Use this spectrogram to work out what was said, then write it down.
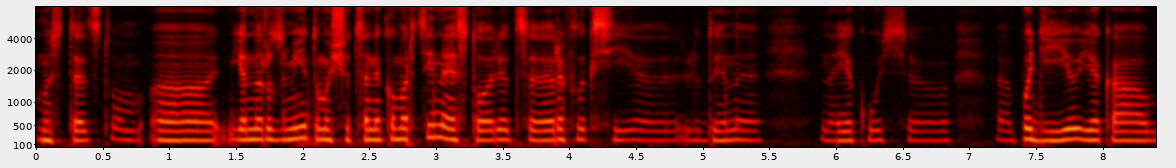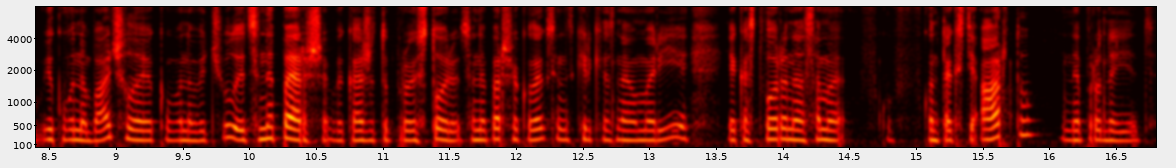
мистецтвом? Я не розумію, тому що це не комерційна історія, це рефлексія людини на якусь е, е, подію, яка яку вона бачила, яку вона відчула. І це не перше. Ви кажете про історію. Це не перша колекція, наскільки я знаю Марії, яка створена саме в, в контексті арту і не продається.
